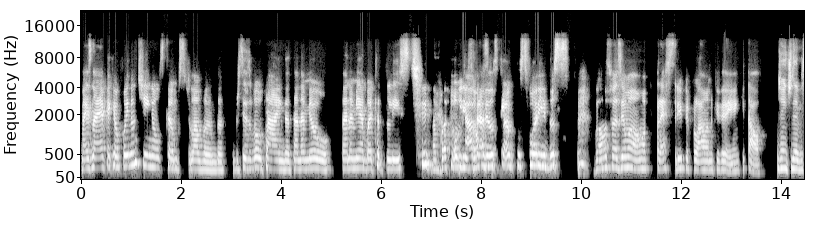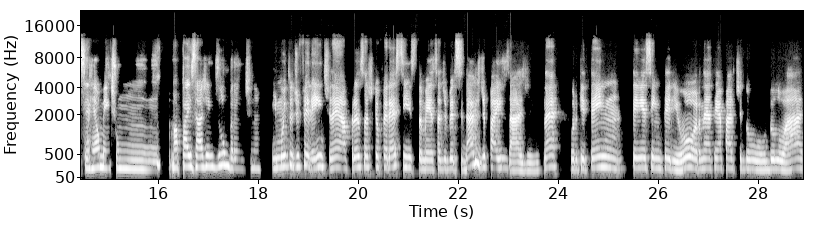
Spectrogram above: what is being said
Mas na época que eu fui não tinha os campos de lavanda. Eu preciso voltar ainda, tá na meu Tá na minha bucket list. Na bucket list. para ver os campos floridos. Vamos fazer uma, uma press trip para lá ano que vem, hein? Que tal? Gente, deve ser realmente um, uma paisagem deslumbrante, né? E muito diferente, né? A França acho que oferece isso também, essa diversidade de paisagens, né? Porque tem tem esse interior, né? Tem a parte do, do Luar,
